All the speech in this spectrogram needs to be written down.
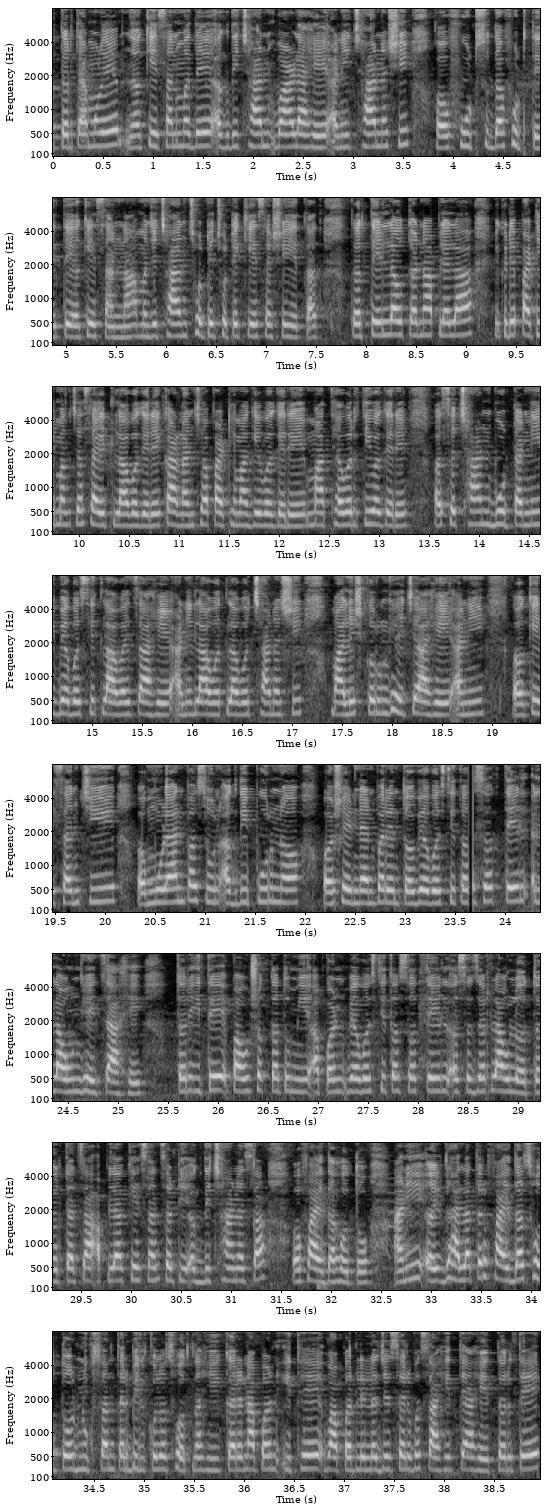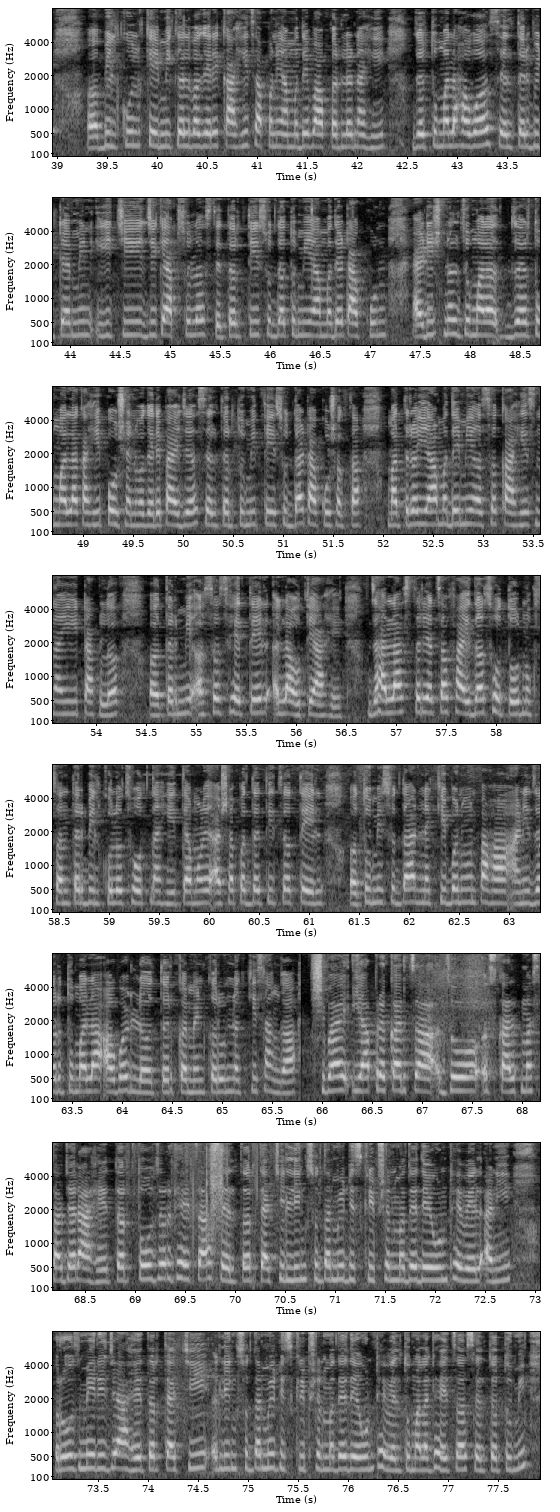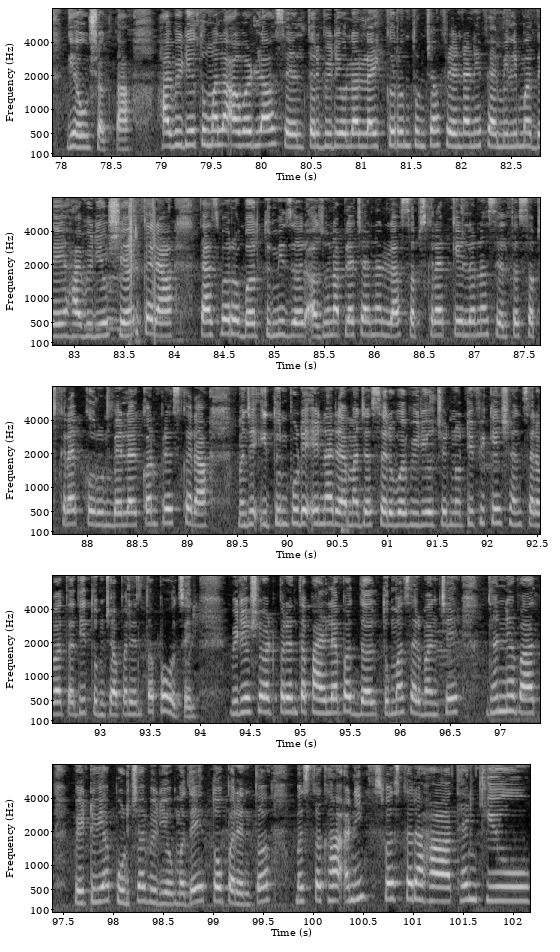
तर त्यामुळे केसांमध्ये अगदी छान वाढ आहे आणि छान अशी फूटसुद्धा फुटते ते केसांना. म्हणजे छान छोटे छोटे केस असे येतात. तर तेल लावताना आपल्याला इकडे पाठीमागच्या साईडला वगैरे कानांच्या पाठीमागे वगैरे माथ्यावरती वगैरे असं छान बोटांनी व्यवस्थित लावायचं आहे आणि लावत लावत छान अशी मालिश करून घ्यायची आहे आणि केसांची मुळांपासून अगदी पूर्ण शेंड्यांपर्यंत व्यवस्थित असं तेल लावून घ्यायचं आहे. तर इथे पाहू शकता तुम्ही आपण व्यवस्थित असं तेल असं जर लावलं तर त्याचा आपल्या केसांसाठी अगदी छान असा फायदा होतो. आणि झाला तर फायदाच होतो नुकसान तर बिलकुलच होत नाही. कारण आपण इथे वापरलेलं जे सर्व साहित्य आहे तर ते बिलकुल केमिकल वगैरे काहीच आपण यामध्ये वापरलं नाही. जर तुम्हाला हवं असेल तर विटॅमिन ईची जी कॅप्सूल असते तर ती सुद्धा तुम्ही यामध्ये टाकून ॲडिशनल तुम्हाला जर तुम्हाला काही पोषण वगैरे पाहिजे असेल तर तुम्ही ते सुद्धा टाकू शकता. मात्र यामध्ये मी असं काहीच नाही टाकलं तर मी असंच हे तेल लावते आहे. झालाच तर याचा फायदाच होतो नुकसान तर बिलकुलच होत नाही त्यामुळे अशा पद्धतीचं तेल तुम्हीसुद्धा नक्की बनवून पहा. आणि जर तुम्हाला आवडलं तर कमेंट करून नक्की सांगा. शिवाय या प्रकारचा जो स्काल्प मसाजर आहे तर तो जर घ्यायचा असेल तर त्याची लिंकसुद्धा मी डिस्क्रिप्शनमध्ये देऊन ठेवेल. आणि रोजमेरी जे आहे तर त्याची लिंकसुद्धा मी डिस्क्रिप्शनमध्ये देऊन ठेवेल. तुम्हाला घ्यायचं असेल तर तुम्ही घेऊ शकता. हा व्हिडिओ तुम्हाला आवडला असेल तर व्हिडिओला लाईक करून तुमच्या फ्रेंड आणि फॅमिलीमध्ये हा व्हिडिओ शेअर करा. त्याचबरोबर तुम्ही जर अजून आपल्या चॅनलला सबस्क्राईब केलं नसेल तर सबस्क्राईब करून बेलायकॉन प्रेस करा. म्हणजे इथून पुढे येणाऱ्या माझ्या सर्व व्हिडिओचे नोटिफिकेशन सर्वात आधी तुमच्यापर्यंत पोहोचेल. व्हिडिओ शेवटपर्यंत पाहिल्याबद्दल तुम्हा सर्वांचे धन्यवाद. भेटूया पुढच्या व्हिडिओमध्ये. तोपर्यंत मस्त खा आणि स्वस्त रहा. थँक्यू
